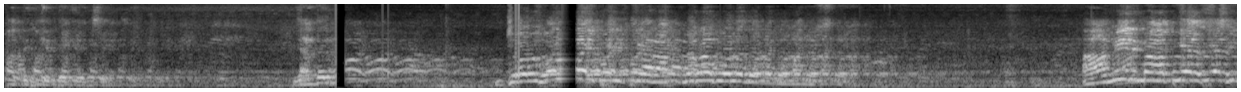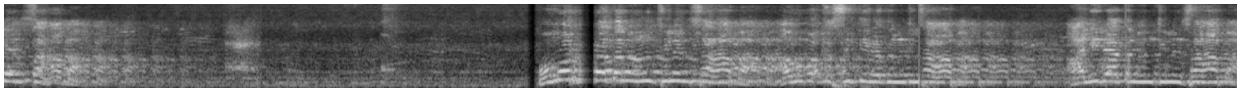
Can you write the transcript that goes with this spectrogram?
তাদেরকে দেখেছে, যাদের আর আপনারা বলে দেবেন মানুষকে। আমির ছিলেন সাহাবা। ওমর রাদিয়াল্লাহু ছিলেন সাহাবা। আবু বকর সিদ্দিক সাহাবা। আলী ছিলেন সাহাবা।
